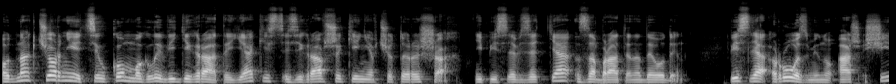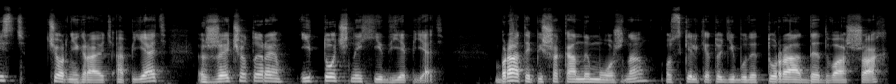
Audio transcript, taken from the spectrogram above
Однак чорні цілком могли відіграти якість, зігравши кінь F4 шах, і після взяття забрати на D1. Після розміну H6 чорні грають А5, G4 і точний хід Е5. Брати пішака не можна, оскільки тоді буде тура D2 шах,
